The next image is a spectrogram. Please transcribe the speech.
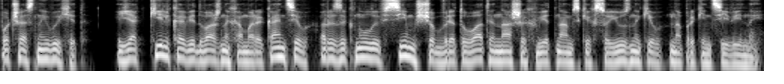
Почесний вихід. Як кілька відважних американців ризикнули всім, щоб врятувати наших в'єтнамських союзників наприкінці війни.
